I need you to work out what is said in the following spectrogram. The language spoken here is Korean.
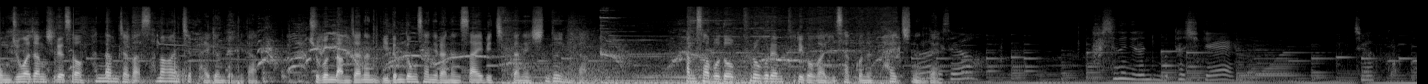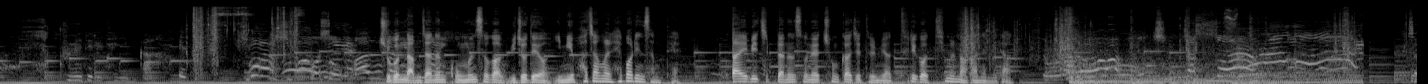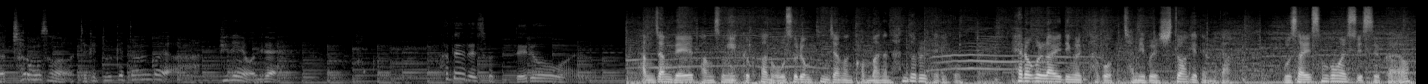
공중화장실에서 한 남자가 사망한 채 발견됩니다. 죽은 남자는 믿음동산이라는 사이비 집단의 신도입니다. 탐사보도 프로그램 트리거가 이 사건을 파헤치는데 계세요. 다시는 이런 일 못하시게 제가 꼭 구해드릴 테니까. 죽은 남자는 공문서가 위조되어 이미 화장을 해버린 상태. 사이비 집단은 손에 총까지 들며 트리거 팀을 막아냅니다. 저 철옹성 어떻게 뚫겠다는 거야? 피디님 어디래? 하델에서 내려와요. 당장 내일 방송이 급한 오소룡 팀장은 겁 많은 한도를 데리고 패러글라이딩을 타고 잠입을 시도하게 됩니다. 무사히 성공할 수 있을까요?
